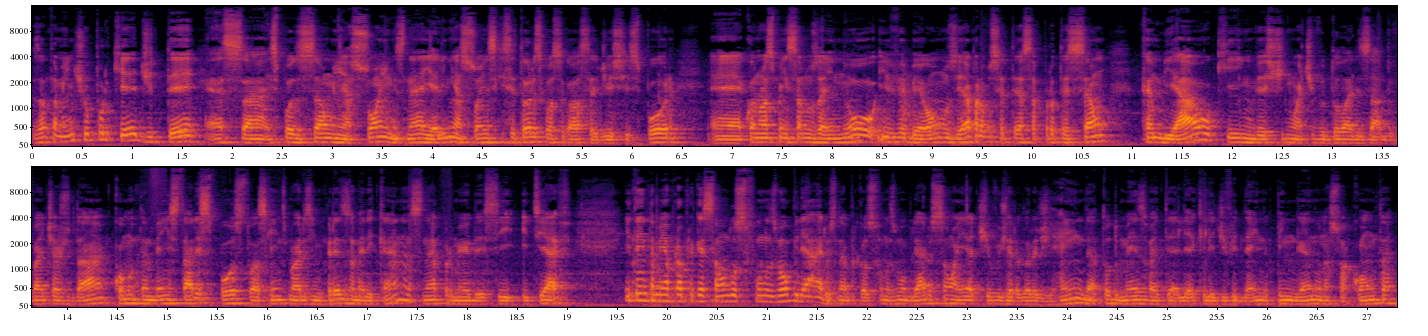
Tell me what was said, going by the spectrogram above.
exatamente o porquê de ter essa exposição em ações, né, e ali em ações, que setores que você gosta de se expor. É, quando nós pensamos aí no IVB11, é para você ter essa proteção cambial, que investir em um ativo dolarizado vai te ajudar, como também estar exposto às 500 maiores empresas americanas, né, por meio desse ETF. E tem também a própria questão dos fundos imobiliários, né? Porque os fundos imobiliários são aí ativos geradores de renda, todo mês vai ter ali aquele dividendo pingando na sua conta.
